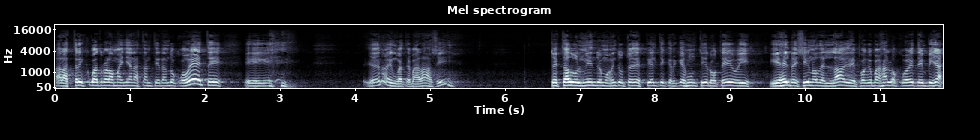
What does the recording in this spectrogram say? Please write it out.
a las 3, 4 de la mañana están tirando cohetes. Eh, no, en Guatemala así. Usted está durmiendo y un momento usted despierta y cree que es un tiroteo y, es el vecino del lado y después que bajan los cohetes empieza,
